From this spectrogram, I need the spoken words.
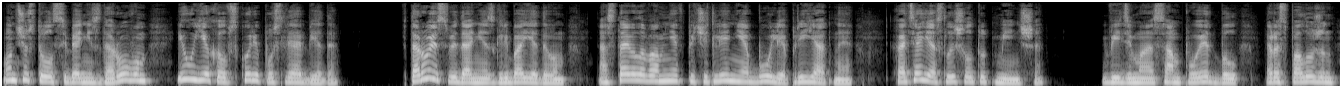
Он чувствовал себя нездоровым и уехал вскоре после обеда. Второе свидание с Грибоедовым оставило во мне впечатление более приятное, хотя я слышал тут меньше. Видимо, сам поэт был расположен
